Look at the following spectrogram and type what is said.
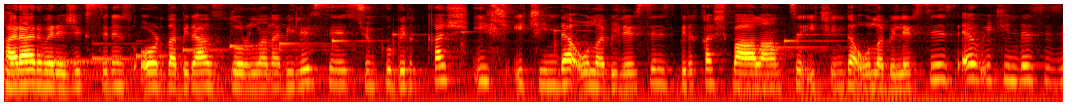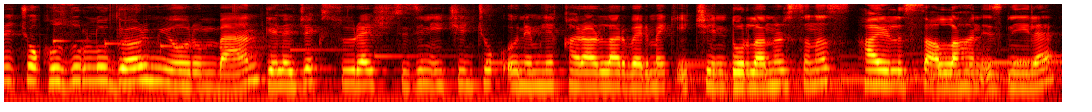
karar vereceksiniz orada biraz zorlanabilirsiniz çünkü birkaç iş içinde olabilirsiniz, birkaç bağlantı içinde olabilirsiniz. Ev içinde sizi çok huzurlu görmüyorum ben. Gelecek süreç sizin için çok önemli kararlar vermek için zorlanırsınız. Hayırlısı Allah'ın izniyle.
